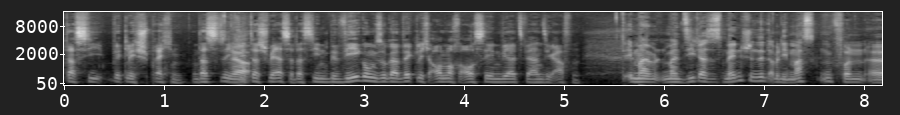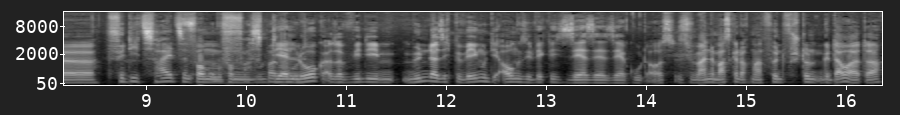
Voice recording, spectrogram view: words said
dass sie wirklich sprechen. Und das ist wirklich Ja. das Schwerste, dass die in Bewegung sogar wirklich auch noch aussehen, wie als wären sie Affen. Immer, man sieht, dass es Menschen sind, aber die Masken von äh, Für die Zeit sind vom, vom Dialog, also wie die Münder sich bewegen und die Augen sieht wirklich sehr, sehr, sehr gut aus. Es- Meine Maske auch mal fünf Stunden gedauert da.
